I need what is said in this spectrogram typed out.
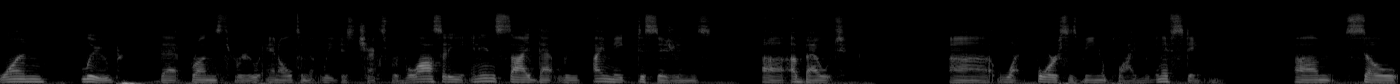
one loop that runs through and ultimately just checks for velocity. And inside that loop, I make decisions uh, about uh, what force is being applied with an if statement. Um, so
